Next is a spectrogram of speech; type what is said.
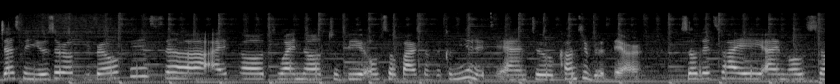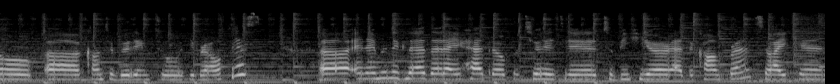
just a user of LibreOffice, I thought why not to be also part of the community and to contribute there. So that's why I'm also contributing to LibreOffice. Uh, and I'm really glad that I had the opportunity to be here at the conference so I can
